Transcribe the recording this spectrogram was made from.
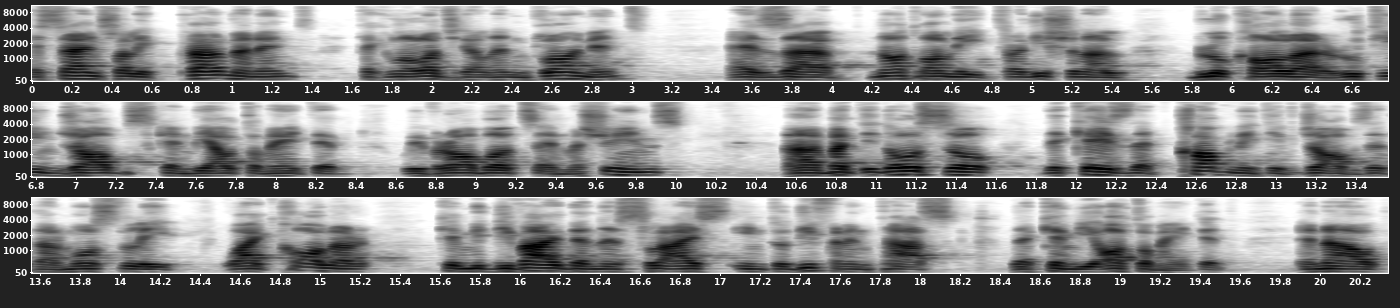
essentially permanent technological unemployment, as uh, not only traditional blue collar routine jobs can be automated with robots and machines, uh, but it also the case that cognitive jobs that are mostly white collar can be divided and sliced into different tasks that can be automated. And now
